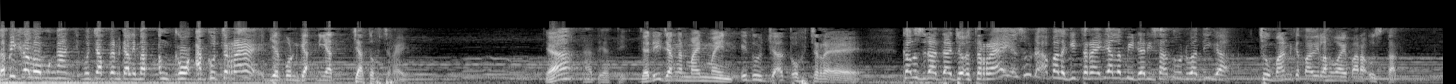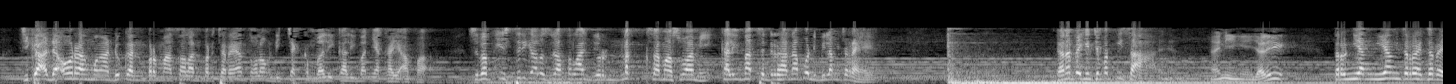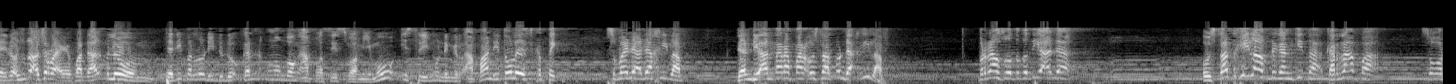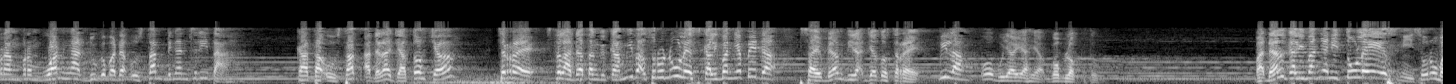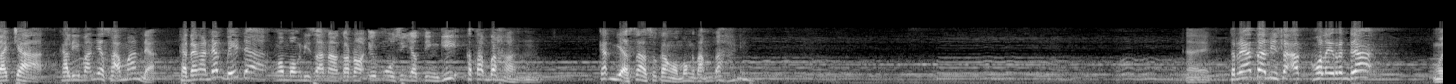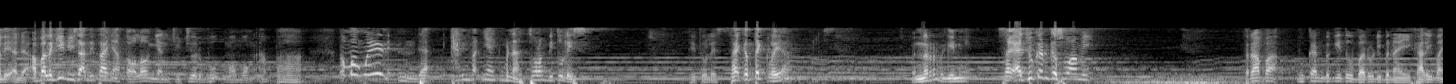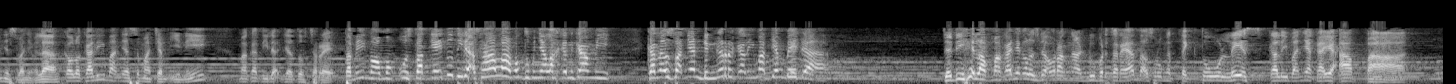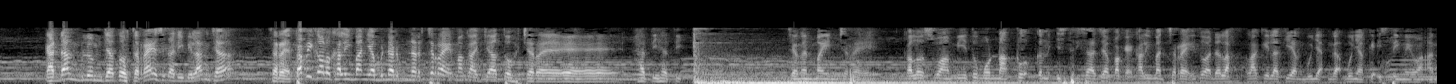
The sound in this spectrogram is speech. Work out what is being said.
Tapi kalau mengucapkan kalimat engkau aku cerai. Dia pun gak niat jatuh cerai. Ya, hati-hati. Jadi jangan main-main. Itu jatuh cerai. Kalau sudah jatuh cerai, ya sudah. Apalagi cerainya lebih dari satu, dua, tiga. Cuman ketahuilah wahai para ustadz. Jika ada orang mengadukan permasalahan perceraian, tolong dicek kembali kalimatnya kayak apa. Sebab istri kalau sudah terlanjur nek sama suami, kalimat sederhana pun dibilang cerai. Karena pengen cepat pisah. Nah ini, jadi terngiang-ngiang cerai-cerai. Sudah cerai, padahal belum. Jadi perlu didudukkan ngomong apa sih suamimu, istrimu dengar apa, ditulis ketik supaya tidak ada khilaf. Dan di antara para ustaz pun tidak khilaf. Pernah suatu ketika ada ustaz khilaf dengan kita. Karena apa? Seorang perempuan ngadu kepada ustaz dengan cerita. Kata ustaz adalah jatuh ce cerai. Setelah datang ke kami tak suruh nulis, kalimatnya beda. Saya bilang tidak jatuh cerai. Bilang, "Oh Bu Yahya, goblok tuh." Padahal kalimatnya ditulis nih, suruh baca. Kalimatnya sama enggak? Kadang-kadang beda ngomong di sana karena emosinya tinggi, ketambahan. Kan biasa suka ngomong tambah nih. Nah, ternyata di saat mulai rendah, mulai ada. Apalagi di saat ditanya, tolong yang jujur bu, ngomong apa? Ngomong ini, enggak, kalimatnya yang benar, tolong ditulis. Ditulis. Saya ketik loh ya. Bener begini. Saya ajukan ke suami. Kenapa? Bukan begitu baru dibenahi kalimatnya sebanyak. Lah, kalau kalimatnya semacam ini, maka tidak jatuh cerai. Tapi ngomong ustadznya itu tidak salah waktu menyalahkan kami. Karena ustadznya dengar kalimat yang beda. Jadi hilaf. Makanya kalau sudah orang ngadu perceraian tak suruh ngetik. Tulis kalimatnya kayak apa. Kadang belum jatuh cerai sudah dibilang cerai. Tapi kalau kalimatnya benar-benar cerai maka jatuh cerai. Hati-hati. Jangan main cerai. Kalau suami itu mau naklukkan istri saja pakai kalimat cerai itu adalah laki-laki yang punya nggak punya keistimewaan.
